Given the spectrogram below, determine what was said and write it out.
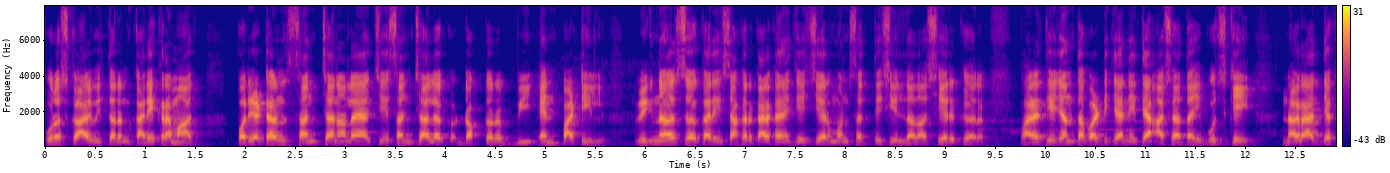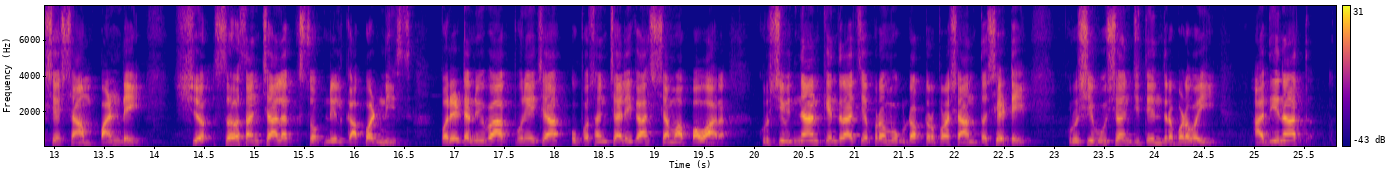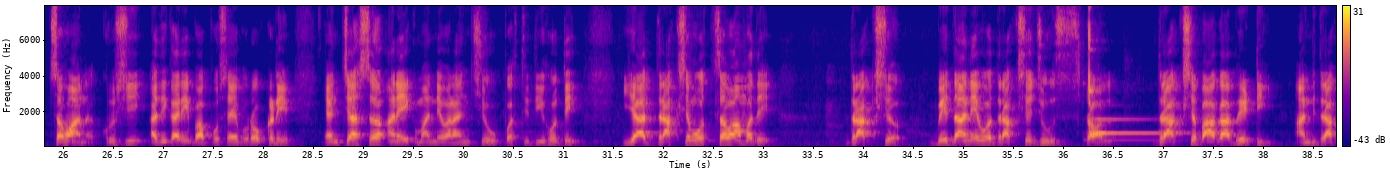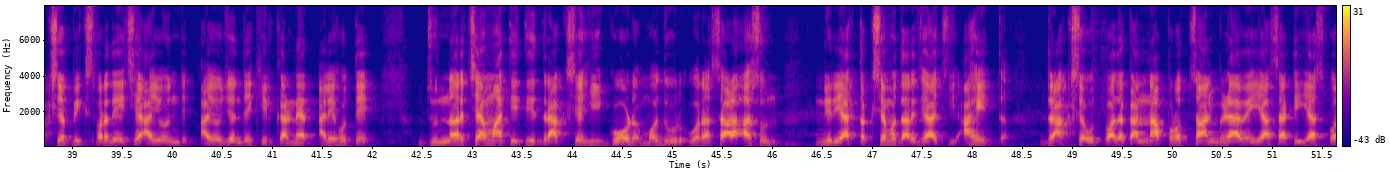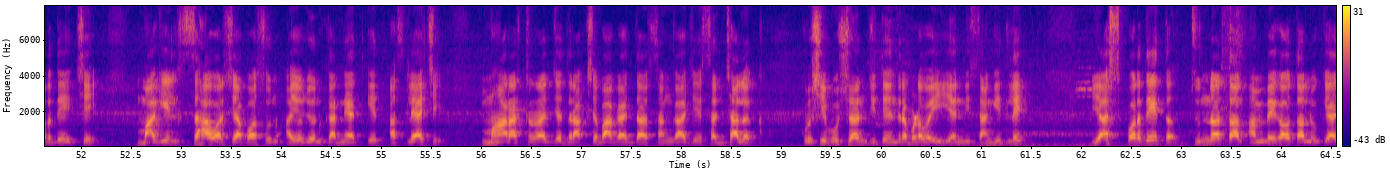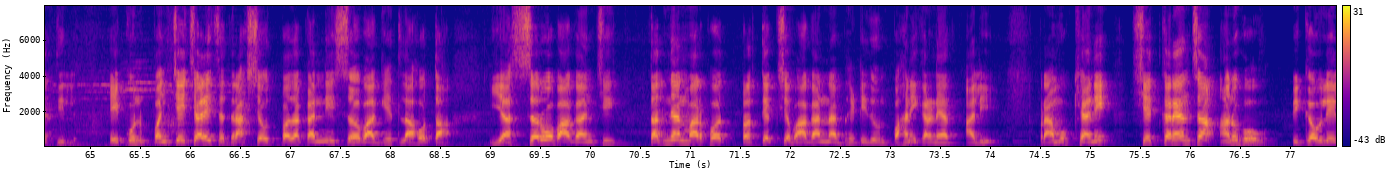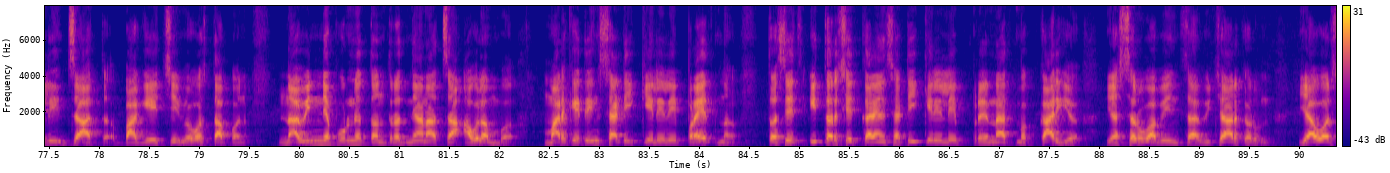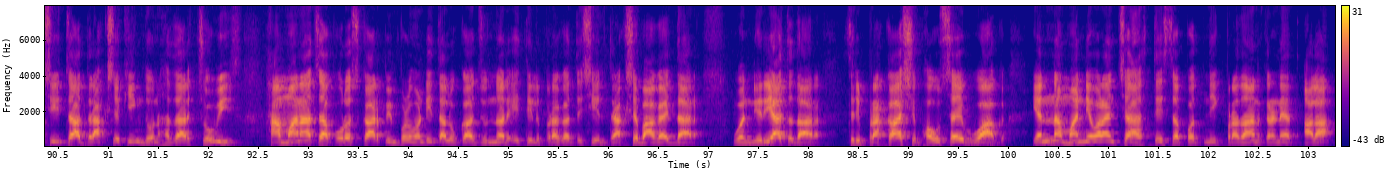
पुरस्कार वितरण कार्यक्रमात पर्यटन संचालनालयाचे संचालक डॉक्टर बी एन पाटील विघ्न सहकारी साखर कारखान्याचे चेअरमन सत्यशील दादा शेरकर भारतीय जनता पार्टीच्या नेत्या आशाताई भुजके नगराध्यक्ष श्याम पांडे श सहसंचालक स्वप्नील कापडनीस पर्यटन विभाग पुणेच्या उपसंचालिका शमा पवार कृषी विज्ञान केंद्राचे प्रमुख डॉक्टर प्रशांत शेटे कृषीभूषण जितेंद्र बडवई आदिनाथ चव्हाण कृषी अधिकारी बापूसाहेब रोकडे यांच्यासह अनेक मान्यवरांची उपस्थिती होती. या द्राक्ष महोत्सवामध्ये द्राक्ष बेदाणे व द्राक्ष ज्यूस स्टॉल द्राक्ष बागा भेटी आणि द्राक्ष पीक स्पर्धेचे आयोजन आयोजन देखील करण्यात आले होते. जुन्नरच्या मातीतील द्राक्ष ही गोड मधुर व रसाळ असून निर्यातक्षम दर्जाची आहेत. द्राक्ष उत्पादकांना प्रोत्साहन मिळावे यासाठी या स्पर्धेचे मागील सहा वर्षापासून आयोजन करण्यात येत असल्याचे महाराष्ट्र राज्य द्राक्ष बागायतदार संघाचे संचालक कृषीभूषण जितेंद्र बडवई यांनी सांगितले. या स्पर्धेत जुन्नर ताल आंबेगाव तालुक्यातील एकूण पंचेचाळीस द्राक्ष उत्पादकांनी सहभाग घेतला होता. या सर्व बागांची तज्ज्ञांमार्फत प्रत्यक्ष बागांना भेटी देऊन पाहणी करण्यात आली. प्रामुख्याने शेतकऱ्यांचा अनुभव पिकवलेली जात बागेचे व्यवस्थापन नाविन्यपूर्ण तंत्रज्ञानाचा अवलंब मार्केटिंगसाठी केलेले प्रयत्न तसेच इतर शेतकऱ्यांसाठी केलेले प्रेरणात्मक कार्य या सर्व बाबींचा विचार करून यावर्षीचा द्राक्ष किंग दोन हजार चोवीस हा मानाचा पुरस्कार पिंपळवंडी तालुका जुन्नर येथील प्रगतिशील द्राक्ष बागायतदार व निर्यातदार श्री प्रकाश भाऊसाहेब वाघ यांना मान्यवरांच्या हस्ते सपत्नीक प्रदान करण्यात आला.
